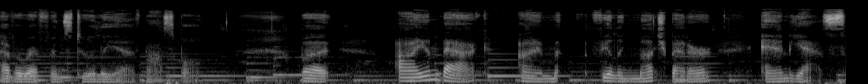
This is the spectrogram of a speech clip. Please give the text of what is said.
have a reference to Aaliyah if possible. But I am back. I'm feeling much better. And yes,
